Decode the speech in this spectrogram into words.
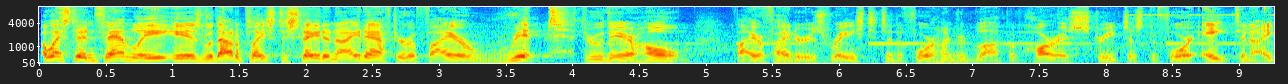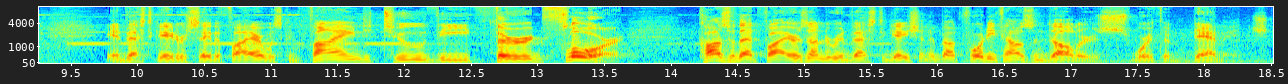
A West End family is without a place to stay tonight after a fire ripped through their home. Firefighters raced to the 400 block of Horace Street just before 8 tonight. Investigators say the fire was confined to the third floor. Cause of that fire is under investigation, about $40,000 worth of damage.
